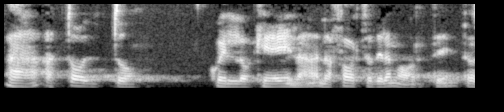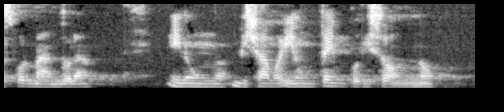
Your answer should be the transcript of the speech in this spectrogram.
ha, ha tolto quello che è la, la, forza della morte, trasformandola in un, diciamo, in un tempo di sonno,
